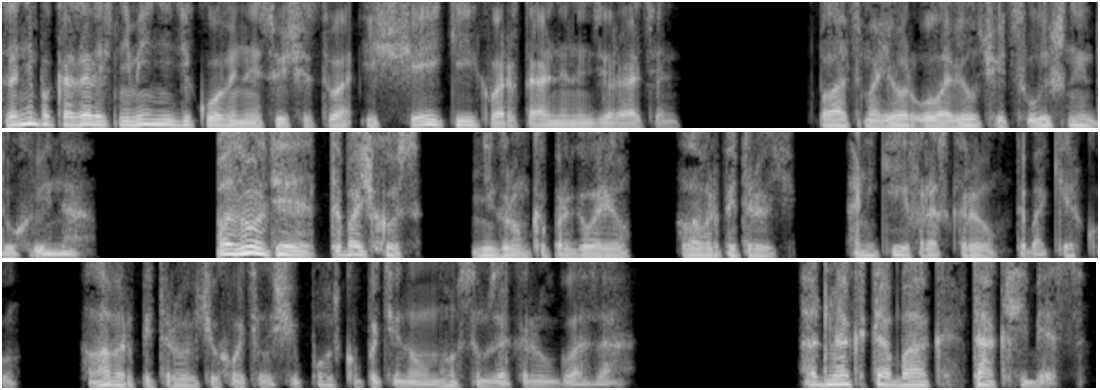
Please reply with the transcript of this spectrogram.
За ним показались не менее диковинные существа — ищейки и квартальный надзиратель. Плацмайор уловил чуть слышный дух вина. «Позвольте, табачкус!» — негромко проговорил Лавр Петрович. Аникеев раскрыл табакерку, Лавр Петрович ухватил щепотку, потянул носом, закрыл глаза. «Однако табак так себе-с», —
